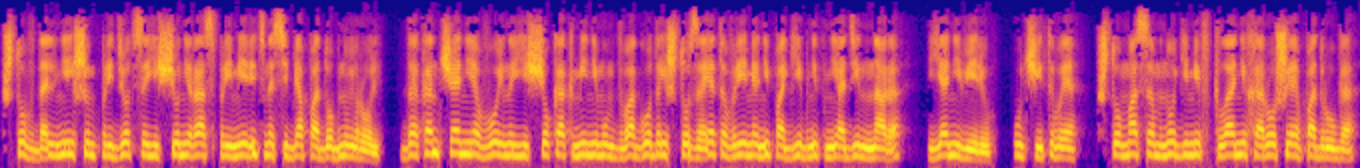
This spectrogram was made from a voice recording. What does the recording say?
что в дальнейшем придется еще не раз примерить на себя подобную роль. До окончания войны еще как минимум два года и что за это время не погибнет ни один нара, я не верю, учитывая, что масса многими в клане хорошая подруга,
